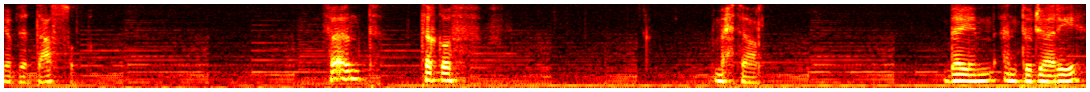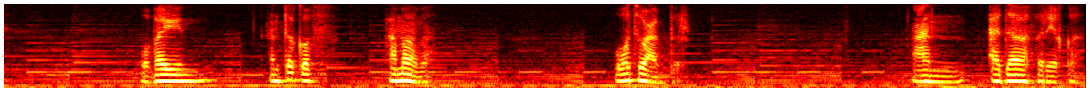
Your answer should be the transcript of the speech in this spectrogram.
يبدأ التعصب. فأنت تقف محتار بين أن تجاريه وبين أن تقف أمامه وتعبر عن أداء فريقه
